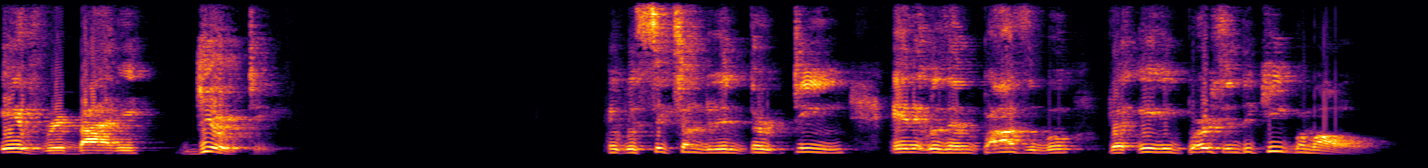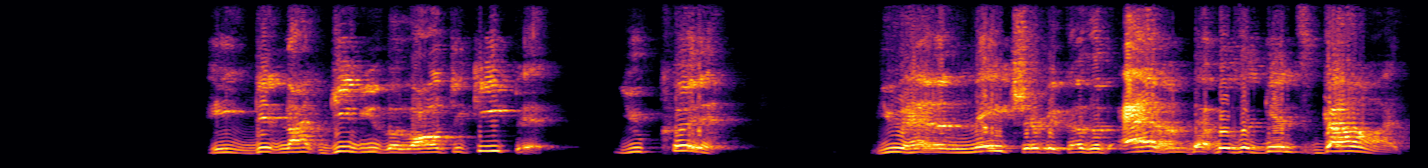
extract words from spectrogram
everybody guilty. It was 613 and it was impossible for any person to keep them all. He did not give you the law to keep it. You couldn't. You had a nature because of Adam that was against God.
